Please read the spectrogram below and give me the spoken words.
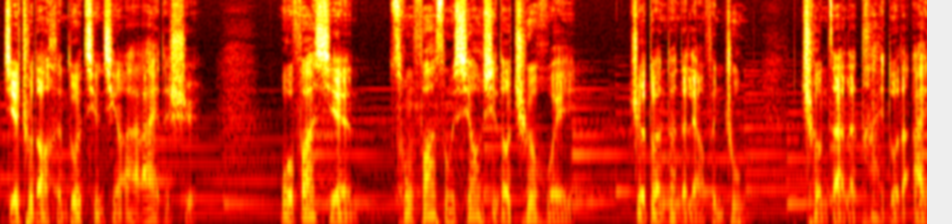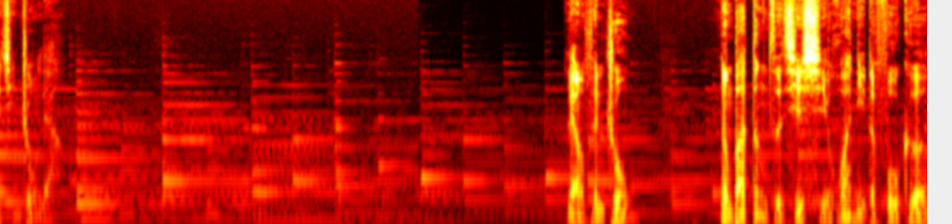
接触到很多情情爱爱的事，我发现从发送消息到撤回，这短短的两分钟。承载了太多的爱情重量。两分钟，能把邓紫棋喜欢你的副歌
